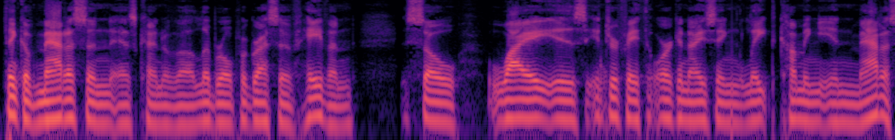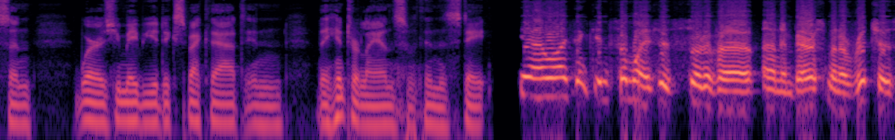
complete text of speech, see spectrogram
think of Madison as kind of a liberal progressive haven. So why is interfaith organizing late coming in Madison, whereas you maybe you'd expect that in the hinterlands within the state? Yeah, well, I think in some ways it's sort of a, an embarrassment of riches.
